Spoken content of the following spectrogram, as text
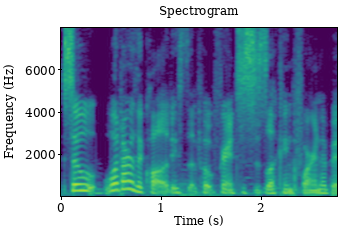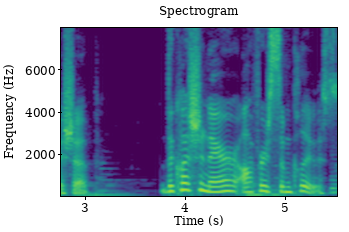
So what are the qualities that pope francis is looking for in a bishop? The questionnaire offers some clues.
